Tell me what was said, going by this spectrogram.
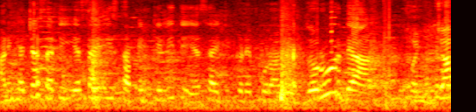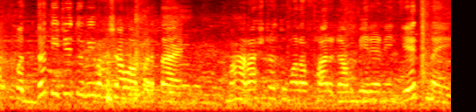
आणि ह्याच्यासाठी एस आय टी स्थापित केली ते एस आय टीकडे पुरावे जरूर द्या. पण ज्या पद्धतीची तुम्ही भाषा वापरताय महाराष्ट्र तुम्हाला फार गांभीर्याने घेत नाही.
